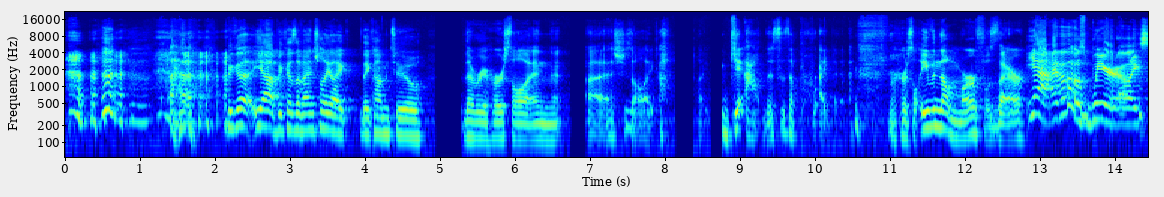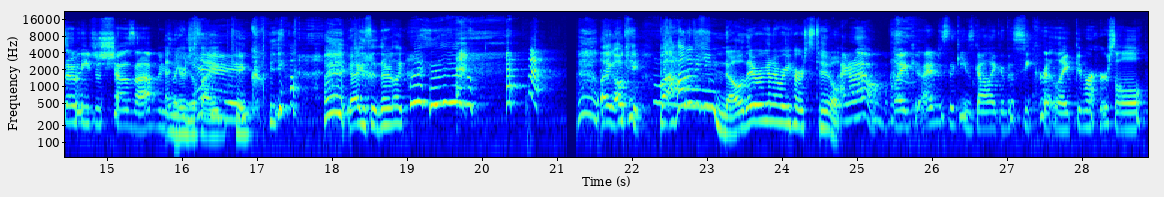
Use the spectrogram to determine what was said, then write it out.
because yeah, because eventually like they come to the rehearsal and uh, she's all "Ah, like get out, this is a private rehearsal, even though Murph was there. yeah, I thought that was weird. I'm like, so he just shows up and, he's And like, you're just like, okay, cool." yeah, yeah, he's sitting there like, like okay, but how did he know they were gonna rehearse too? I don't know. Like, I just think he's got like the secret like rehearsal,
